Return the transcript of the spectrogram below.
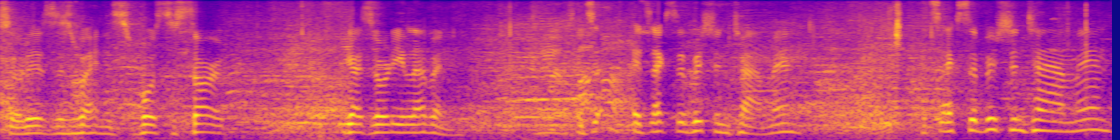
So this is when it's supposed to start. You guys, it's already 11. It's, it's exhibition time, man. It's exhibition time, man.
